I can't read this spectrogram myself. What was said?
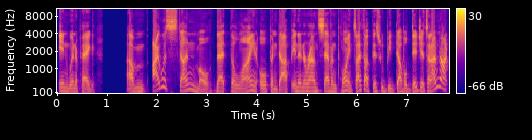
in Winnipeg. Um, I was stunned, Mo, that the line opened up in and around seven points. I thought this would be double digits, and I'm not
